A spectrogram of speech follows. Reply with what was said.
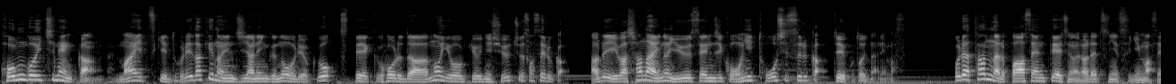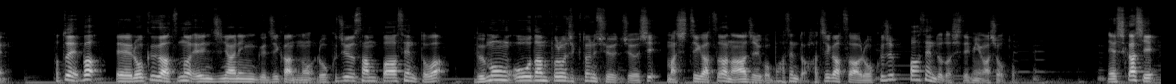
今後1年間、毎月どれだけのエンジニアリング能力をステークホルダーの要求に集中させるか、あるいは社内の優先事項に投資するかということになります。これは単なるパーセンテージの羅列に過ぎません。例えば、え、6月のエンジニアリング時間の63%は部門横断プロジェクトに集中し、まあ、7月は75%、8月は60%としてみましょうと。しかし、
